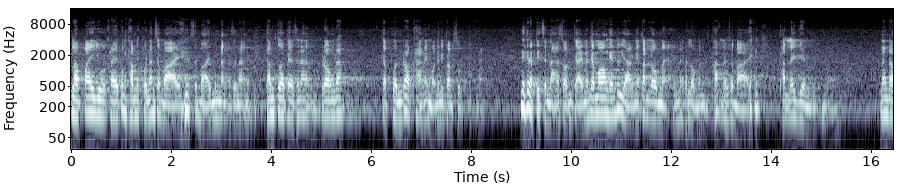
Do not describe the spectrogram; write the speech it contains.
กลับไปอยู่กับใครต้องทำให้คนนั้นสบาย สบายมันนั่งอาสนะเนี่ยทำตัวเป็นอาสนะรองรับกับคนรอบข้างให้หมดได้มีความสุขนี่ก็แบบปริศนาสอนใจ มันจะมองเห็นทุกอย่างเนี่ยพัดลมอะเห็นไหมพัดลมมันพัดแล้วสบาย พัดแล้วเย็นนั่นเรา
